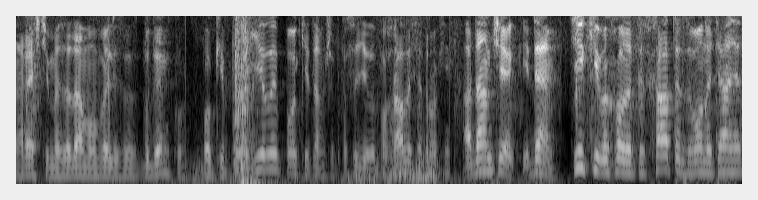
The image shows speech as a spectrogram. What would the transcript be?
Нарешті ми з Адамом вилізли з будинку, поки поїли, поки там ще посиділи, погралися трохи. Адамчик, ідемо. Тільки виходити з хати, дзвонить Аня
